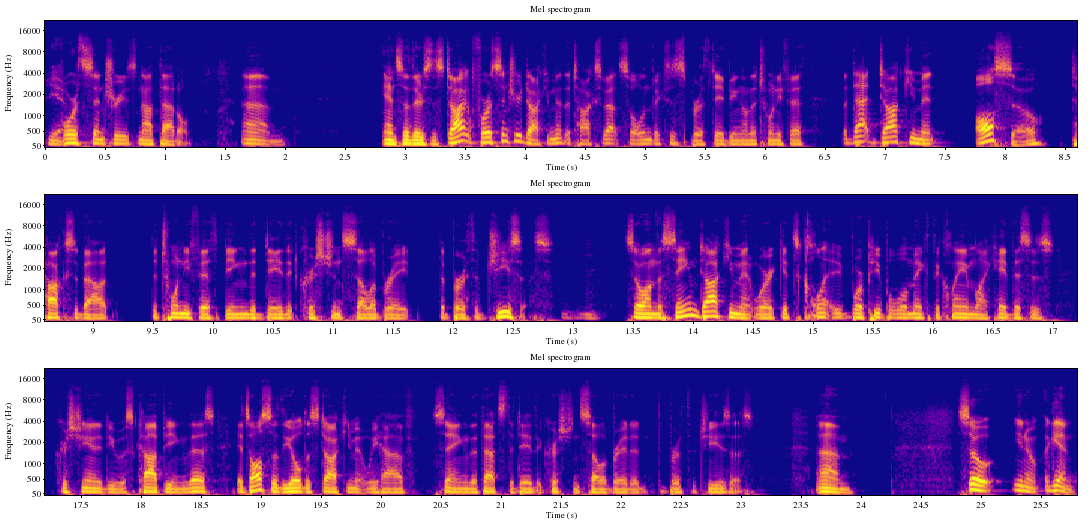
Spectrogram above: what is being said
Yeah. Fourth century is not that old. Um, And so there's this doc, fourth century document that talks about Sol Invictus' birthday being on the 25th, but that document also talks about the 25th being the day that Christians celebrate the birth of Jesus. So on the same document where it gets cl- where people will make the claim like, "Hey, this is Christianity was copying this," it's also the oldest document we have saying that that's the day that Christians celebrated the birth of Jesus. Um, so you know, again,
